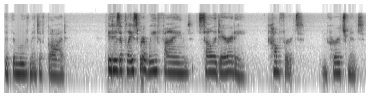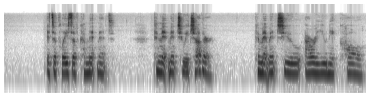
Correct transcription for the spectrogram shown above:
with the movement of God. It is a place where we find solidarity, comfort, encouragement. It's a place of commitment, commitment to each other, commitment to our unique call,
